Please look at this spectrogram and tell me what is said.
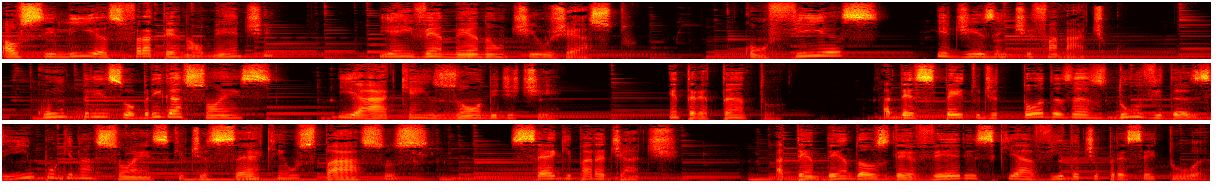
Auxilias fraternalmente e envenenam-te o gesto. Confias e dizem-te fanático. Cumpres obrigações e há quem zombe de ti. Entretanto, a despeito de todas as dúvidas e impugnações que te cerquem os passos, segue para diante, atendendo aos deveres que a vida te preceitua,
